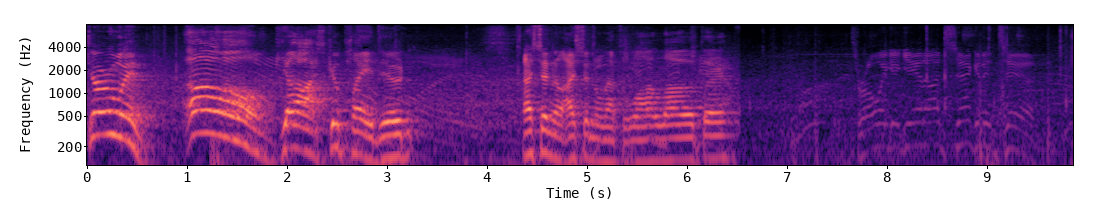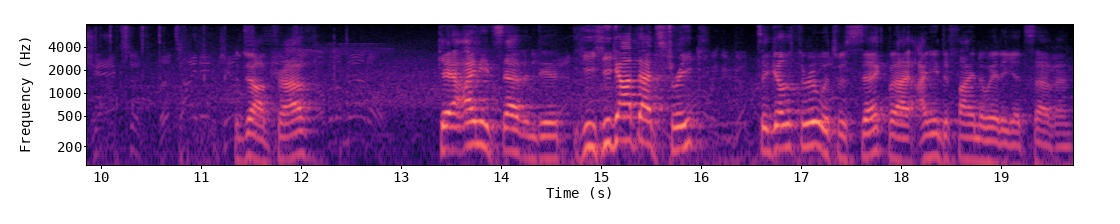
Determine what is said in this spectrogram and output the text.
Derwin. Oh gosh, good play, dude. I shouldn't have. I shouldn't have left a lot, lot out there. Throwing again on second and ten. Jackson, the tight end. Good job, Trav. Okay, I need seven, dude. He he got that streak to go through, which was sick, but I, I need to find a way to get seven.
